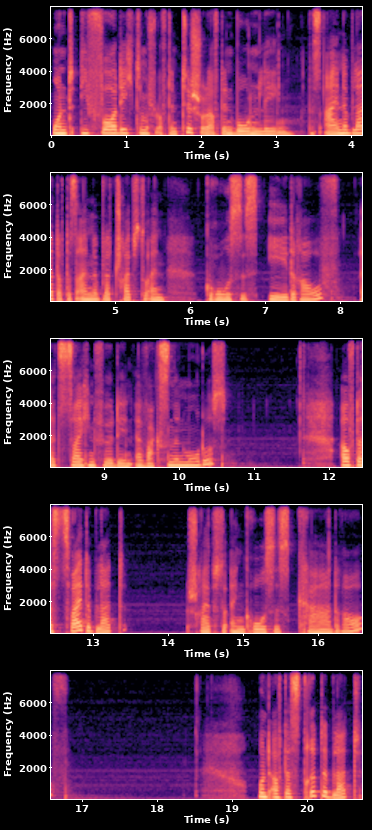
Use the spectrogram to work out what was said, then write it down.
und die vor dich zum Beispiel auf den Tisch oder auf den Boden legen. Das eine Blatt, auf das eine Blatt schreibst du ein großes E drauf als Zeichen für den Erwachsenenmodus. Auf das zweite Blatt schreibst du ein großes K drauf. Und auf das dritte Blatt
